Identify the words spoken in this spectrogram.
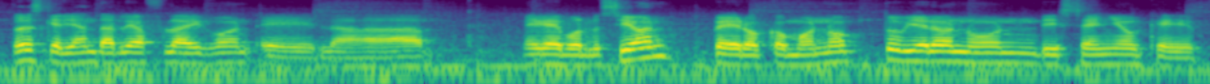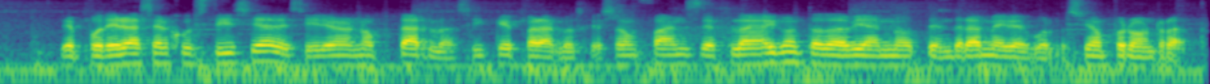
Entonces querían darle a Flygon eh, la Mega Evolución, pero como no tuvieron un diseño que le pudiera hacer justicia, decidieron optarlo. Así que para los que son fans de Flygon todavía no tendrá Mega Evolución por un rato.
